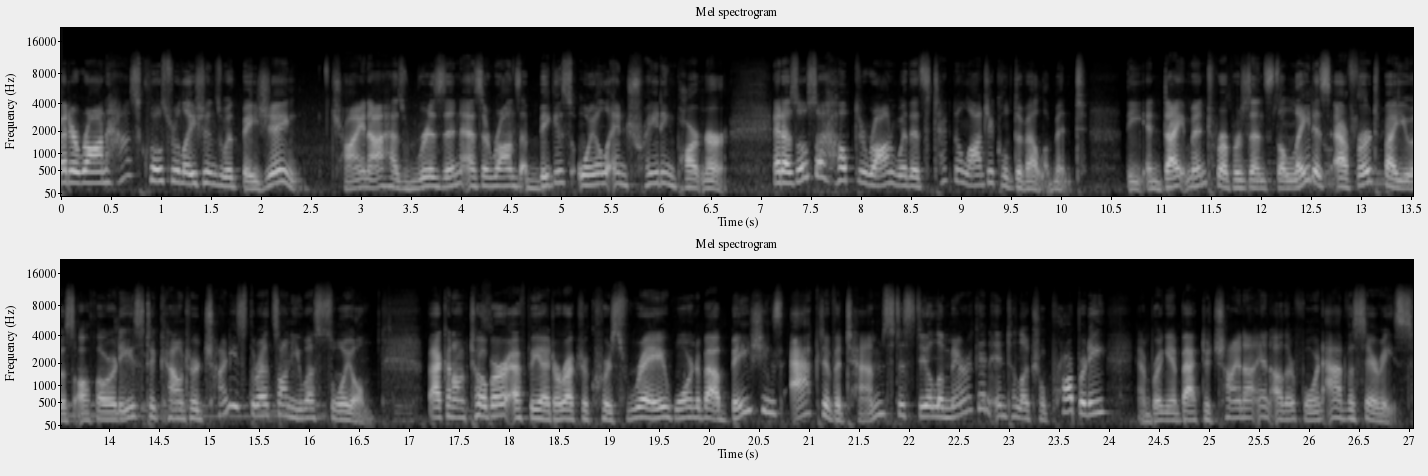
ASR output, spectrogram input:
But Iran has close relations with Beijing. China has risen as Iran's biggest oil and trading partner. It has also helped Iran with its technological development. The indictment represents the latest effort by U.S. authorities to counter Chinese threats on U.S. soil. Back in October, FBI Director Chris Wray warned about Beijing's active attempts to steal American intellectual property and bring it back to China and other foreign adversaries.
